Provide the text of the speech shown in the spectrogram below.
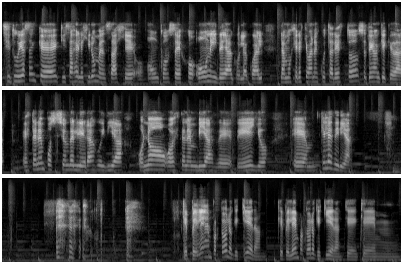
si tuviesen que quizás elegir un mensaje o un consejo o una idea con la cual las mujeres que van a escuchar esto se tengan que quedar, estén en posición de liderazgo hoy día o no, o estén en vías de, ello, eh, ¿qué les dirían? que peleen por todo lo que quieran, que peleen por todo lo que quieran, que, que, mm,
